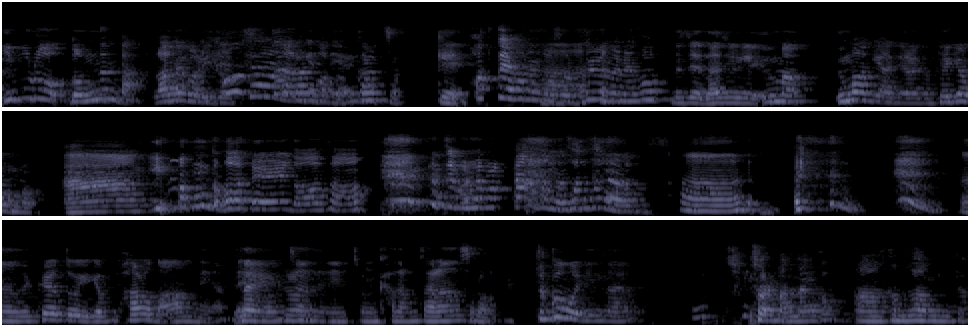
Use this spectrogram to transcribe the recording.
입으로 넣는다라는 걸 이제 표현을 한 거죠. 그렇죠. 이렇게 확대하는 아. 것으로 표현을 해서 이제 나중에 음악 음악이 아니라 그 배경 음악 아 이런 거를 넣어서 편집을 해볼까 하는 상상을 하고 있어요. 아. 아, 근데 그래도 이게 바로 나왔네요. 네, 네, 성찬이 좀 가장 자랑스러워. 듣고는 있나요? 저를 만난 거? 아 감사합니다.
